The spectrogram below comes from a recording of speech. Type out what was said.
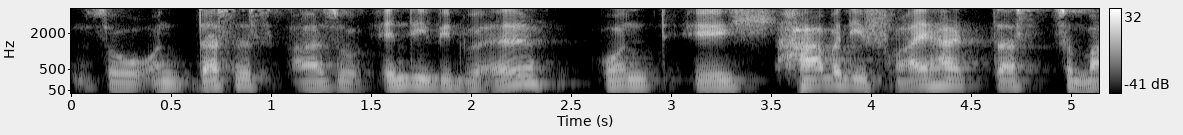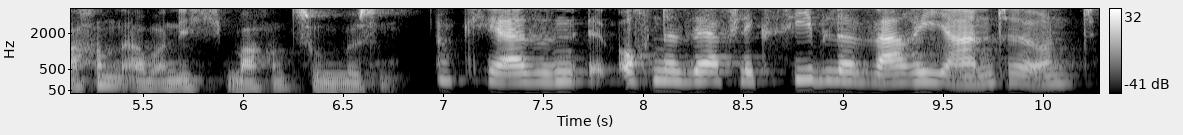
So, und das ist also individuell und ich habe die Freiheit, das zu machen, aber nicht machen zu müssen. Okay, also auch eine sehr flexible Variante und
